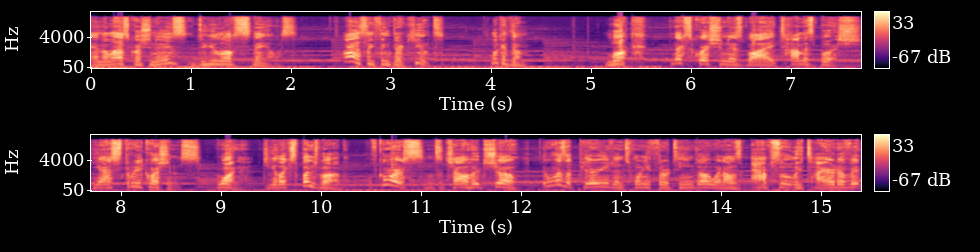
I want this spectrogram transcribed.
And the last question is Do you love snails? I honestly think they're cute. Look at them. Look. Next question is by Thomas Bush. He asked three questions. 1. Do you like SpongeBob? Of course, it's a childhood show. There was a period in 2013 though when I was absolutely tired of it,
